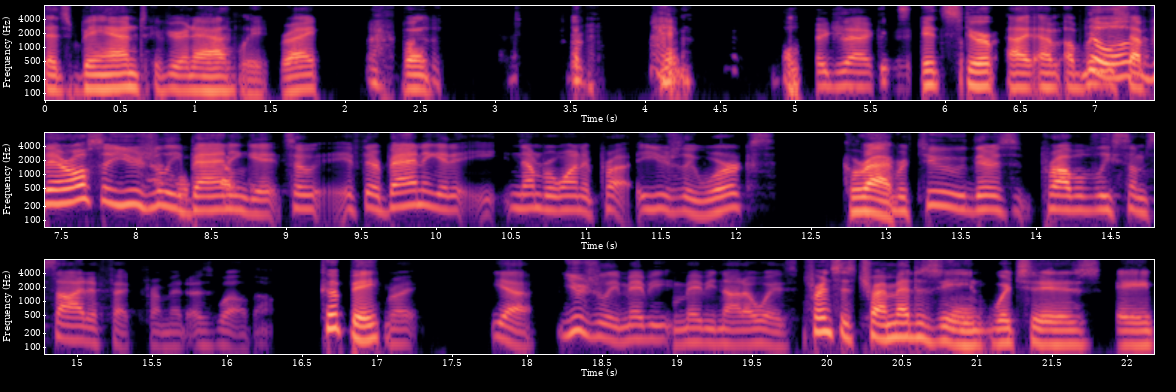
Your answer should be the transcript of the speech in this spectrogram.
that's banned if you're an athlete, right? But Oh, exactly. it's, your I, I- I'll No, uh, well, they're also usually banning it. So if they're banning it, it number one, it, pro- it usually works. Correct. Number two, there's probably some side effect from it as well, though. Could be. Right? Yeah. Usually, maybe, maybe not always. For instance, trimethazine, which is a,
